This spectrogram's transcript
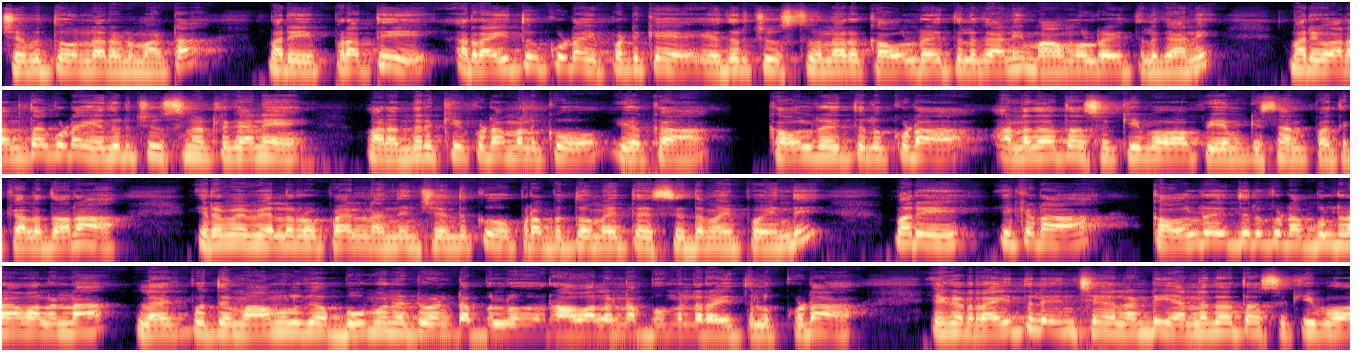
చెబుతూ ఉన్నారనమాట మరి ప్రతి రైతు కూడా ఇప్పటికే ఎదురు చూస్తున్నారు. కౌలు రైతులు కానీ మామూలు రైతులు కానీ మరి వారంతా కూడా ఎదురు చూస్తున్నట్లుగానే వారందరికీ కూడా మనకు ఈ యొక్క కౌలు రైతులకు కూడా అన్నదాత సుఖీభవ పిఎం కిసాన్ పథకాల ద్వారా ఇరవై వేల రూపాయలను అందించేందుకు ప్రభుత్వం అయితే సిద్ధమైపోయింది. మరి ఇక్కడ కౌలు రైతులకు డబ్బులు రావాలన్నా లేకపోతే మామూలుగా భూమి ఉన్నటువంటి డబ్బులు రావాలన్నా భూమి ఉన్న రైతులకు కూడా ఇక్కడ రైతులు ఏం చేయాలంటే అన్నదాత సుఖీభవ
